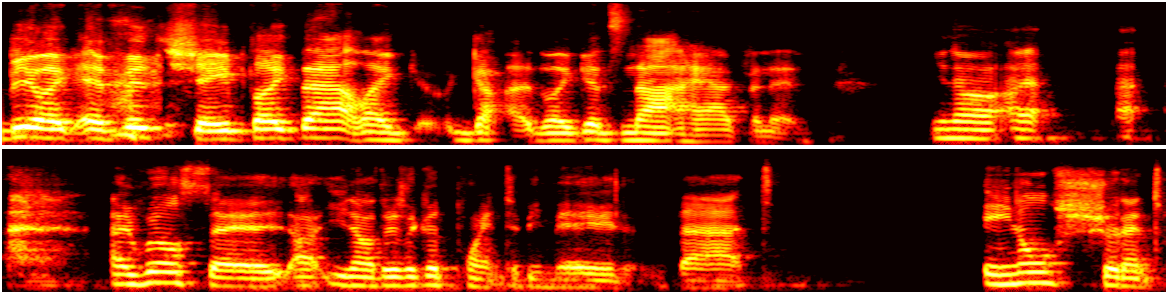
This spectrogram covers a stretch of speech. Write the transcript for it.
be like, if it's shaped like that, like God, like it's not happening. You know, I I, I will say, uh, you know, there's a good point to be made that anal shouldn't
